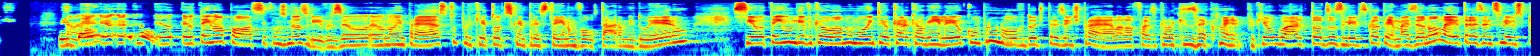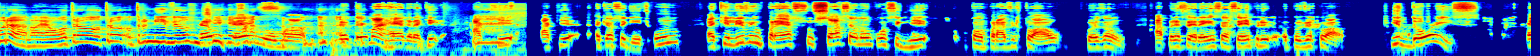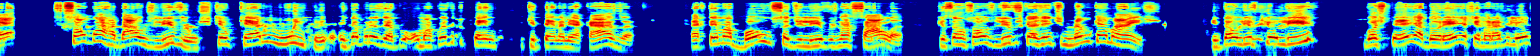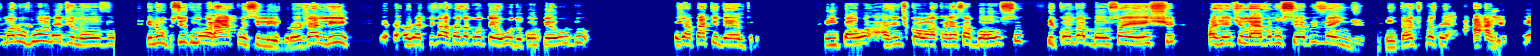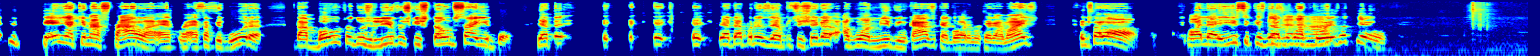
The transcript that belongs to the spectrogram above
Então, não, eu, eu, eu, eu, tenho a posse com os meus livros. Eu, eu não empresto, porque todos que eu emprestei não voltaram, me doeram. Se eu tenho um livro que eu amo muito e eu quero que alguém leia, eu compro um novo, dou de presente para ela. Ela faz o que ela quiser com ele, porque eu guardo todos os livros que eu tenho. Mas eu não leio 300 livros por ano. É outro, outro, outro nível de eu tenho uma Eu tenho uma regra aqui, aqui, aqui é que é o seguinte: um, é que livro impresso, só se eu não conseguir comprar virtual, coisa um. A preferência é sempre pro virtual. E dois, é só guardar os livros que eu quero muito. Então, por exemplo, uma coisa que tem, que tem na minha casa é que tem uma bolsa de livros na sala, que são só os livros que a gente não quer mais. Então, o livro que eu li, gostei, adorei, achei maravilhoso, mas não vou ler de novo e não preciso morar com esse livro. Eu já li, eu já tive acesso a conteúdo, o conteúdo já está aqui dentro. Então, a gente coloca nessa bolsa e quando a bolsa enche, a gente leva no sebo e vende. Então, tipo assim, a, a gente sempre tem aqui na sala essa, essa figura da bolsa dos livros que estão de saída. E até, e, e, e até, por exemplo, se chega algum amigo em casa, que agora não chega mais, a gente fala, ó, olha aí, se quiser, quiser alguma levar. coisa, teu.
